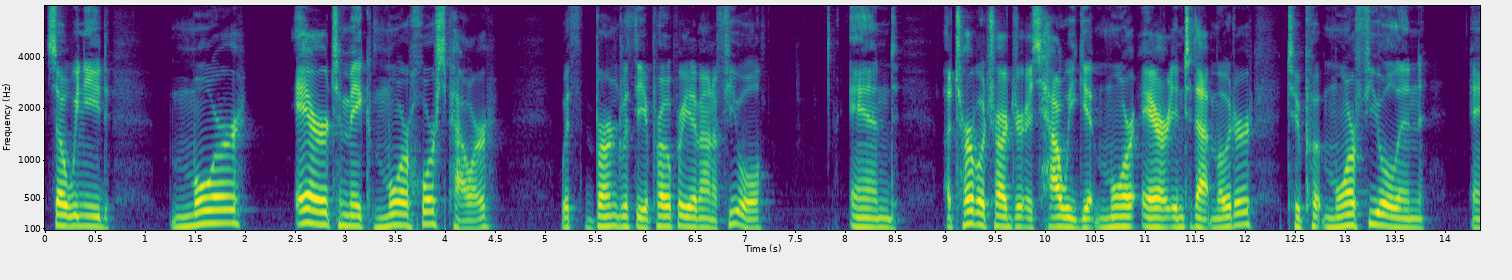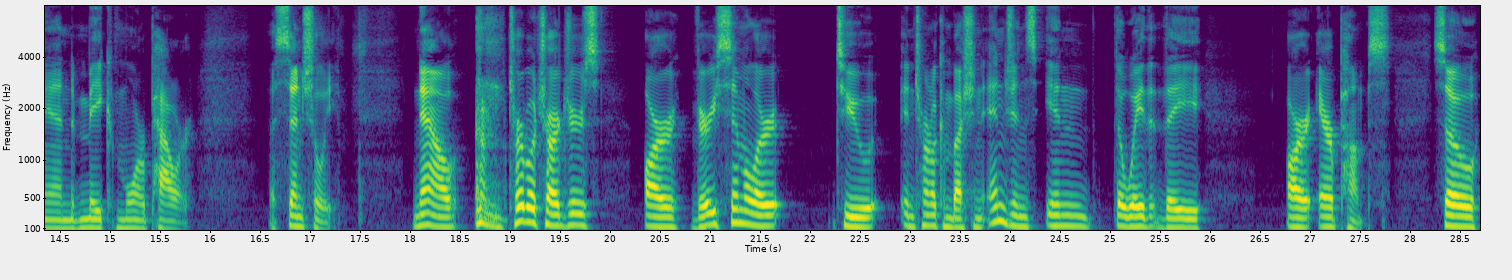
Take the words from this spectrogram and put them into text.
So we need more air to make more horsepower with burned with the appropriate amount of fuel and a turbocharger is how we get more air into that motor to put more fuel in and make more power, essentially. Now, turbochargers are very similar to internal combustion engines in the way that they are air pumps. So,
